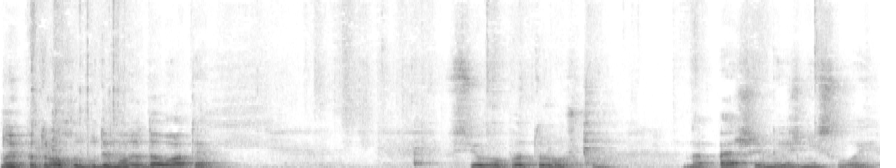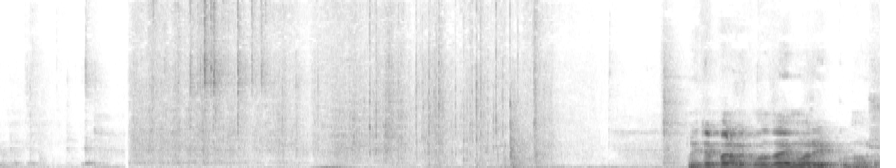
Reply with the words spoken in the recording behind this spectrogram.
Ну і потроху будемо додавати всього потрошку на перший нижній слой. Ну і тепер викладаємо рибку нашу.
